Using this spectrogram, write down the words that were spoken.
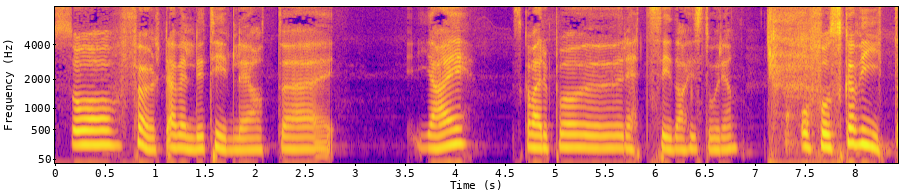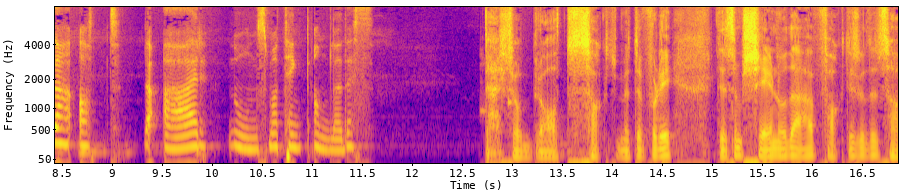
så følte jeg veldig tidlig at uh, jeg skal være på rett side av historien. Og folk skal vite at det er noen som har tenkt annerledes. Det er så bra sagt, Mette. fordi det som skjer nå, det er faktisk, og det sa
